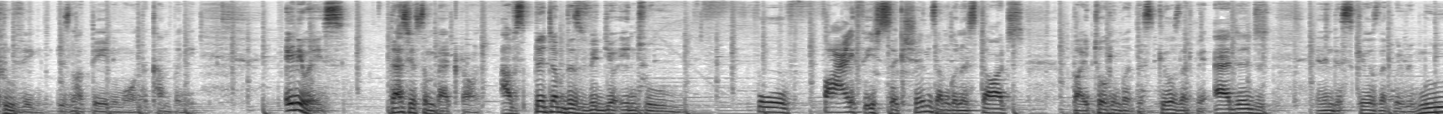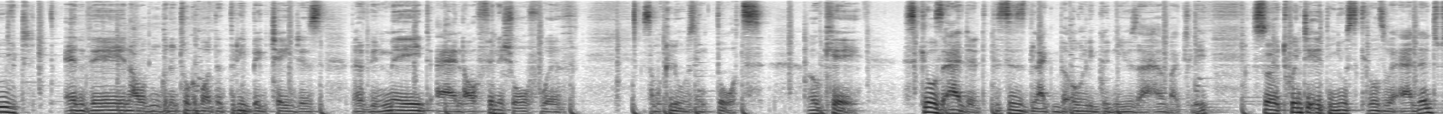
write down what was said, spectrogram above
proving is not there anymore on the company. Anyways, that's just some background. I've split up this video into four five-ish sections. I'm gonna start by talking about the skills that were added and then the skills that were removed. And then I'm gonna talk about the three big changes that have been made and I'll finish off with some closing thoughts. Okay, skills added. This is like the only good news I have actually. So 28 new skills were added.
